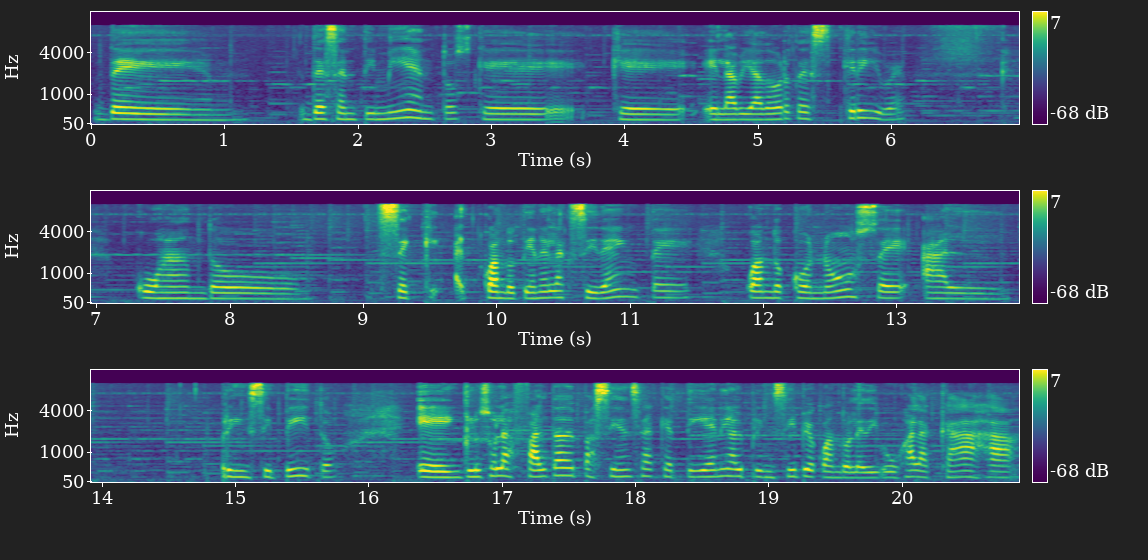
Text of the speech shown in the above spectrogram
de, de sentimientos que, que, el aviador describe cuando, se, cuando tiene el accidente, cuando conoce al principito, e incluso la falta de paciencia que tiene al principio cuando le dibuja la caja,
